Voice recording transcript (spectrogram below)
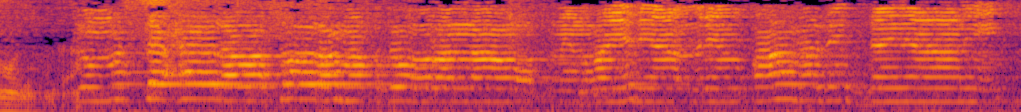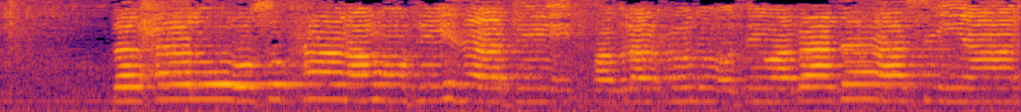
ثم استحال وصار مقدورا له من غير أمر قام بالديان. بل حاله سبحانه في ذاته قبل الحدوث وبعدها سيان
